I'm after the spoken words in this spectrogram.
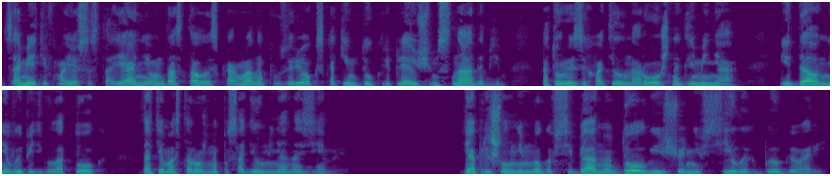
Заметив мое состояние, он достал из кармана пузырек с каким-то укрепляющим снадобьем, которое захватил нарочно для меня, и дал мне выпить глоток, затем осторожно посадил меня на землю. Я пришел немного в себя, но долго еще не в силах был говорить.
